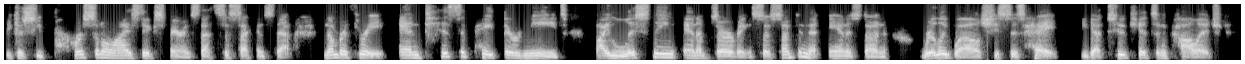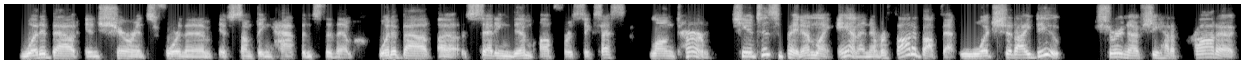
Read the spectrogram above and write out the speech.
because she personalized the experience. That's the second step. Number three, anticipate their needs by listening and observing. So something that Anne has done really well. She says, Hey, you got two kids in college. What about insurance for them if something happens to them? What about uh, setting them up for success long term? She anticipated. I'm like, Anne, I never thought about that. What should I do? Sure enough, she had a product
